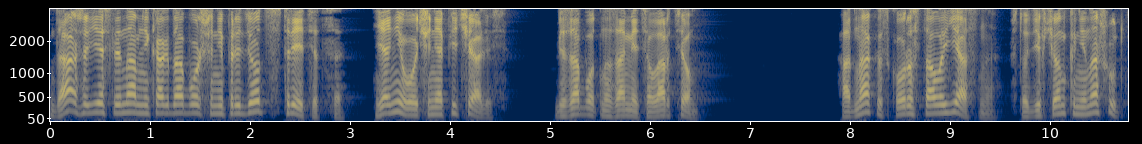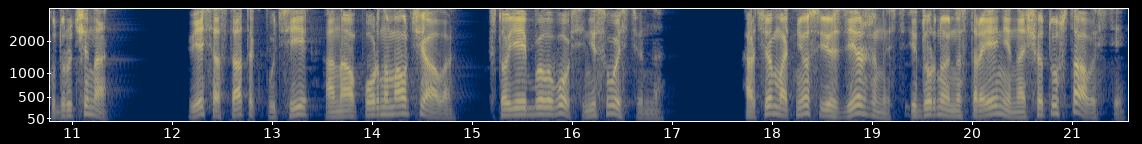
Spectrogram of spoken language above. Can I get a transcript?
«Даже если нам никогда больше не придется встретиться, я не очень опечалюсь», — беззаботно заметил Артем. Однако скоро стало ясно, что девчонка не на шутку дручена. Весь остаток пути она упорно молчала, что ей было вовсе не свойственно. Артем отнес ее сдержанность и дурное настроение насчет усталости,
